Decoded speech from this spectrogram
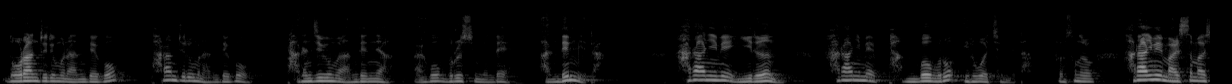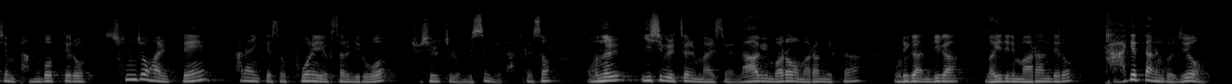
노란 줄이면 안 되고 파란 줄이면 안 되고 다른 집이면 안 됐냐라고 물을 수 있는데 안 됩니다. 하나님의 일은 하나님의 방법으로 이루어집니다. 그래서 오늘 하나님이 말씀하신 방법대로 순종할 때 하나님께서 구원의 역사를 이루어 주실 줄로 믿습니다. 그래서 오늘 21절 말씀에 나합이 뭐라고 말합니까? 우리가 네가 너희들이 말한 대로 다 하겠다는 거죠.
